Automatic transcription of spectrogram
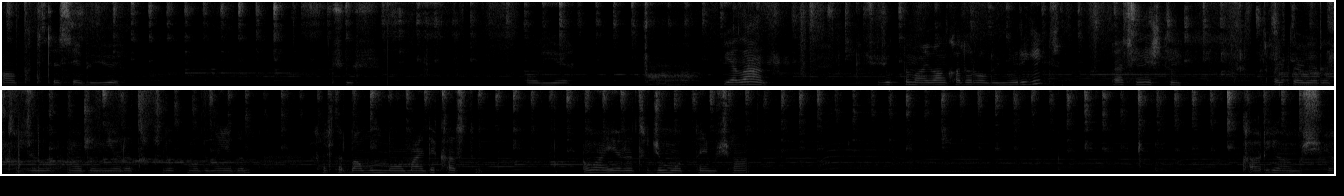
Al patates ye büyü. Çüş. Al ye. Yalan. Küçücükten hayvan kadar oldun. Yürü git. Ben seni içtim. Arkadaşlar yaratıcılık modunu, yaratıcılık moduna yedim. Arkadaşlar ben bunu normalde kastım. Ama yaratıcı moddayım şu an. Kar yağmış ya.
